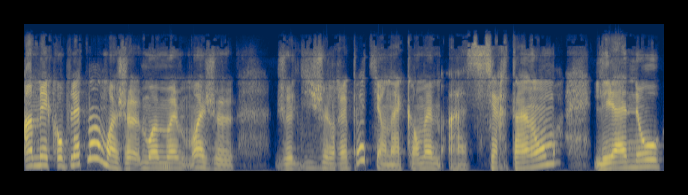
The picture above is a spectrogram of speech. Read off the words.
Ah mais complètement. Moi je moi moi, moi je je le dis je le répète, il y en a quand même un certain nombre. Les anneaux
